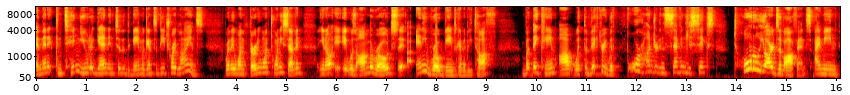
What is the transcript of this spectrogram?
And then it continued again into the, game against the Detroit Lions, where they won 31 27. You know, it, it, was on the roads. Uh, any road game is going to be tough, but they came out with the victory with 476 total yards of offense. I mean,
